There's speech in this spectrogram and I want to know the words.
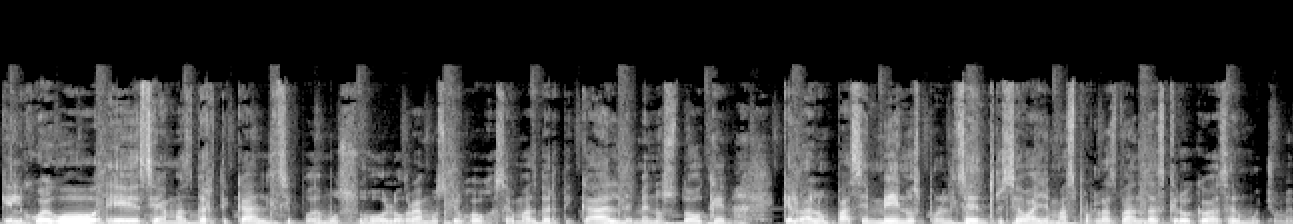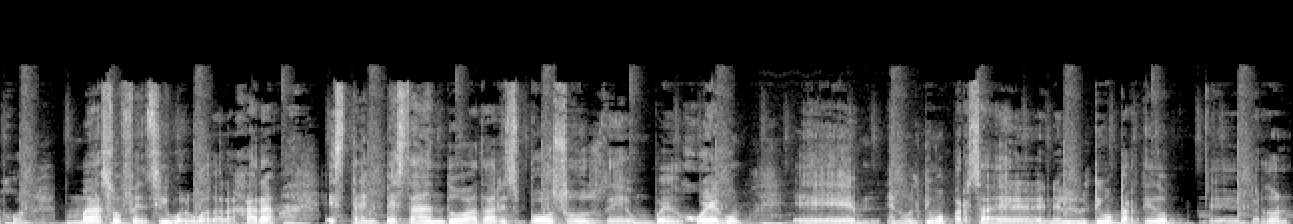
que el juego eh, sea más vertical, si podemos o logramos que el juego sea más vertical, de menos toque, que el balón pase menos por el centro y se vaya más por las bandas, creo que va a ser mucho mejor. Más ofensivo el Guadalajara, está empezando a dar esbozos de un buen juego. Eh, en, último eh, en el último partido, perdón,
